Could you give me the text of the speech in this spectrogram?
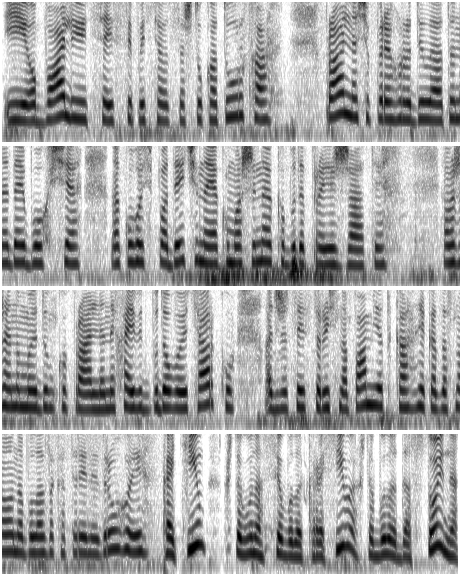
і обвалюється, і сипеться оця штукатурка. Правильно, що перегородили, а то, не дай Бог, ще на когось впаде чи на яку машину, яка буде проїжджати. Я вважаю, на мою думку, правильно. Нехай відбудовують арку, адже це історична пам'ятка, яка заснована була за Катерини II. хотим, чтобы у нас все было красиво, чтобы было достойно.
